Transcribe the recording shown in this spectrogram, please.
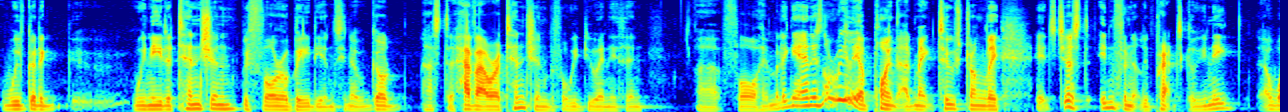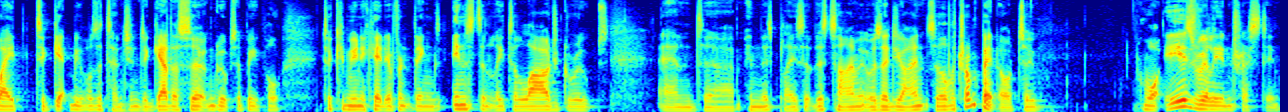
we've got to we need attention before obedience. You know, God has to have our attention before we do anything uh, for Him. But again, it's not really a point that I'd make too strongly. It's just infinitely practical. You need a way to get people's attention, to gather certain groups of people, to communicate different things instantly to large groups. And uh, in this place at this time, it was a giant silver trumpet or two. What is really interesting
